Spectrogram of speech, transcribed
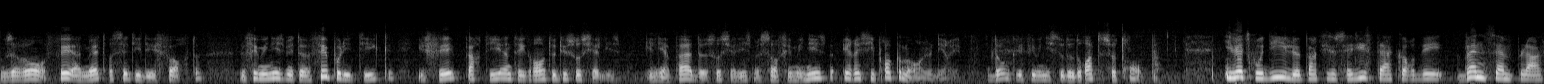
Nous avons fait admettre cette idée forte. Le féminisme est un fait politique, il fait partie intégrante du socialisme. Il n'y a pas de socialisme sans féminisme, et réciproquement, je dirais. Donc les féministes de droite se trompent. Yvette Roudy, le Parti socialiste a accordé 25 places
